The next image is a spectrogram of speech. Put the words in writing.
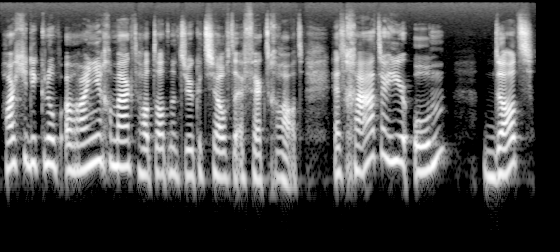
Had je die knop oranje gemaakt, had dat natuurlijk hetzelfde effect gehad. Het gaat er hier om dat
